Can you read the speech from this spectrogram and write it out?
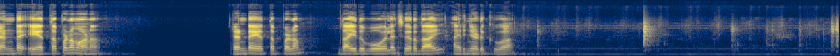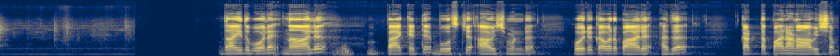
രണ്ട് ഏത്തപ്പഴമാണ്. രണ്ട് ഏത്തപ്പഴം ഇതാ ഇതുപോലെ ചെറുതായി അരിഞ്ഞെടുക്കുക. ഇതാ ഇതുപോലെ നാല് പാക്കറ്റ് ബൂസ്റ്റ് ആവശ്യമുണ്ട്. ഒരു കവർ പാൽ അത് കട്ടപ്പാലാണ് ആവശ്യം.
